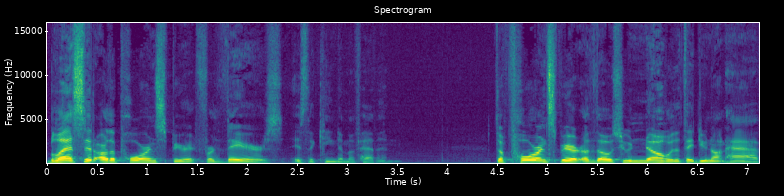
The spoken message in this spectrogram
Blessed are the poor in spirit, for theirs is the kingdom of heaven. The poor in spirit are those who know that they do not have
